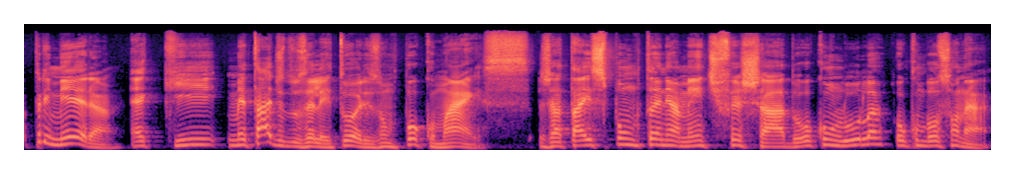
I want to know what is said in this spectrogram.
A primeira é que metade dos eleitores, um pouco mais, já está espontaneamente fechado ou com Lula ou com Bolsonaro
